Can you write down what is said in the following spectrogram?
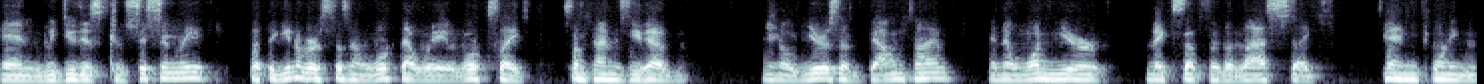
and we do this consistently. But the universe doesn't work that way. It works like sometimes you have, you know, years of downtime, and then one year makes up for the last like 10, 20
